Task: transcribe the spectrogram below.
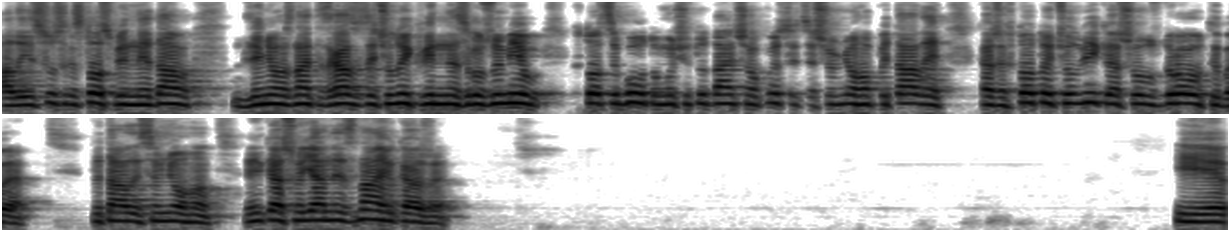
Але Ісус Христос Він не дав для нього, знаєте, зразу цей чоловік він не зрозумів, хто це був, тому що тут далі описується, що в нього питали, каже, хто той чоловік, що оздоровив тебе? Питалися в нього. Він каже, що я не знаю, каже. І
